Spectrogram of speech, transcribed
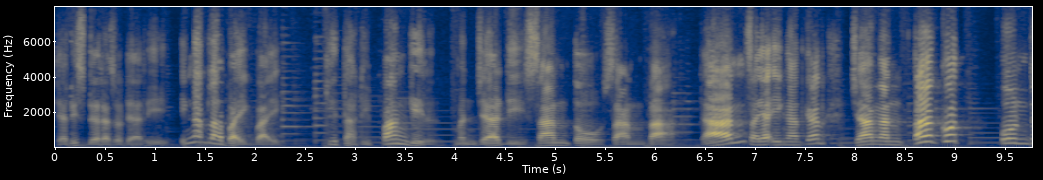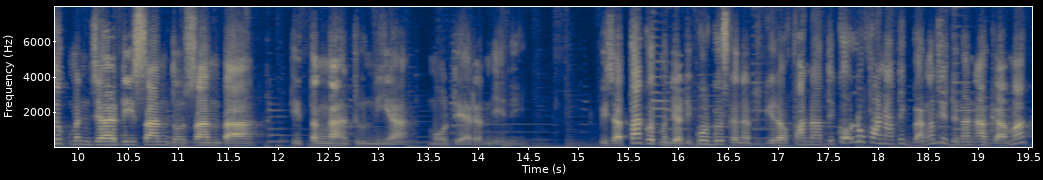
Jadi saudara-saudari, ingatlah baik-baik. Kita dipanggil menjadi santo santa dan saya ingatkan, jangan takut untuk menjadi santo santa di tengah dunia modern ini. Bisa takut menjadi kudus karena dikira fanatik. Kok lu fanatik banget sih dengan agama?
